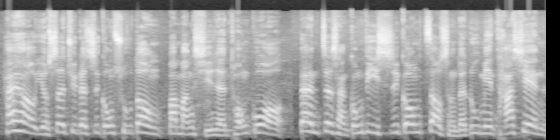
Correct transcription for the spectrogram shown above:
还好有社区的职工出动帮忙行人通过，但这场工地施工造成的路面塌陷，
